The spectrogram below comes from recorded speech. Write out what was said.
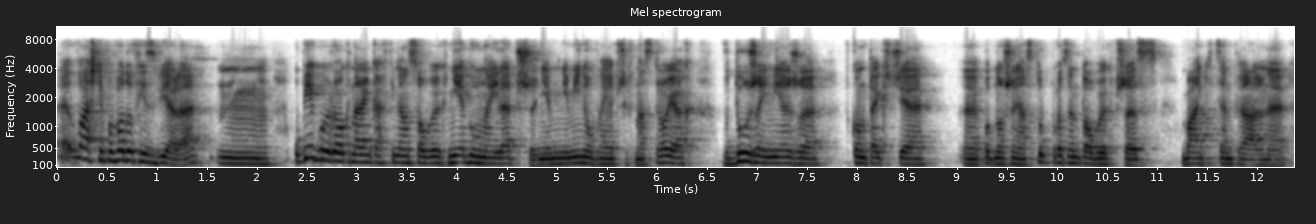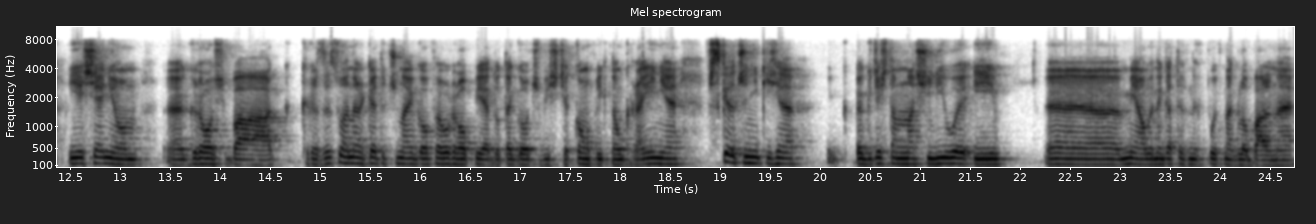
E, Właśnie, powodów jest wiele. Mm, Ubiegły rok na rynkach finansowych nie był najlepszy, nie, nie minął w najlepszych nastrojach, w dużej mierze w kontekście podnoszenia stóp procentowych przez banki centralne, jesienią e, groźba kryzysu energetycznego w Europie, do tego oczywiście konflikt na Ukrainie. Wszystkie te czynniki się e, gdzieś tam nasiliły i e, miały negatywny wpływ na globalne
